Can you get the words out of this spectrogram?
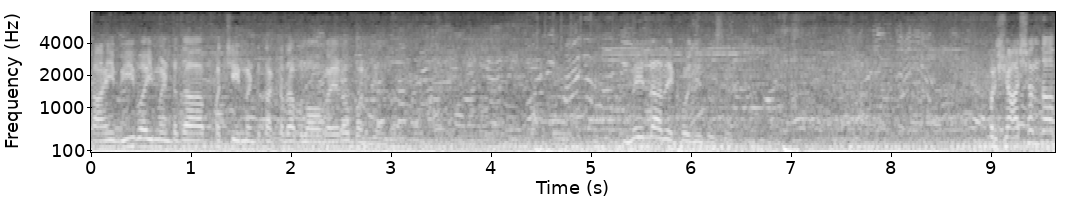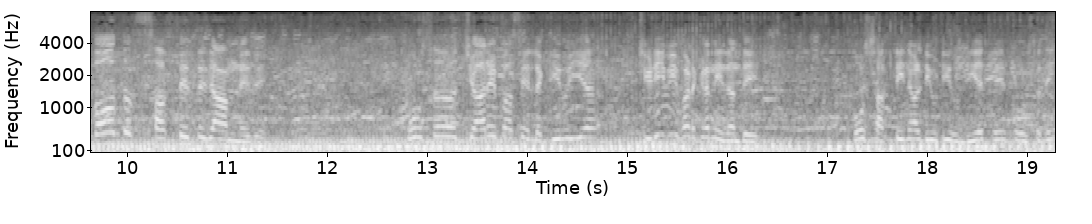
ਤਾਂ ਹੀ 20 22 ਮਿੰਟ ਦਾ 25 ਮਿੰਟ ਤੱਕ ਦਾ ਬਲੌਗ ਆ ਜਿਹੜਾ ਉਹ ਬਣ ਜਾਂਦਾ। ਮੇਲਾ ਦੇਖੋ ਜੀ ਤੁਸੀਂ। ਪ੍ਰਸ਼ਾਸਨ ਦਾ ਬਹੁਤ ਸਖਤ ਇੰਤਜ਼ਾਮ ਨੇ ਇਹਦੇ। ਉਸ ਚਾਰੇ ਪਾਸੇ ਲੱਗੀ ਹੋਈ ਆ, ਚਿੜੀ ਵੀ ਫੜਕਣ ਨਹੀਂ ਦਿੰਦੇ। ਬਹੁਤ ਸਖਤੀ ਨਾਲ ਡਿਊਟੀ ਹੁੰਦੀ ਹੈ ਇੱਥੇ ਪੁਲਿਸ ਦੀ।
